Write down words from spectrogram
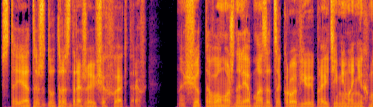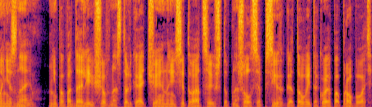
Стоят и ждут раздражающих факторов. Насчет того, можно ли обмазаться кровью и пройти мимо них, мы не знаем. Не попадали еще в настолько отчаянные ситуации, чтоб нашелся псих, готовый такое попробовать.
